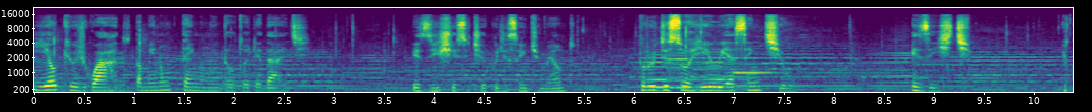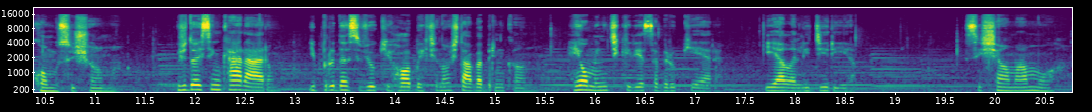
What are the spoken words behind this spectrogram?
E eu que os guardo também não tenho muita autoridade. Existe esse tipo de sentimento? Prude sorriu e assentiu. Existe. E como se chama? Os dois se encararam, e Prudence viu que Robert não estava brincando. Realmente queria saber o que era. E ela lhe diria: Se chama amor.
